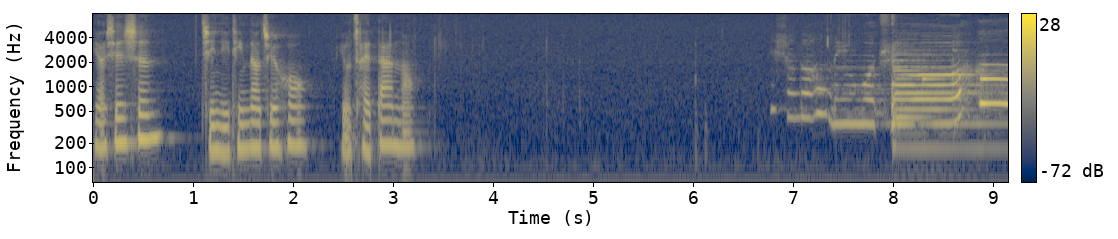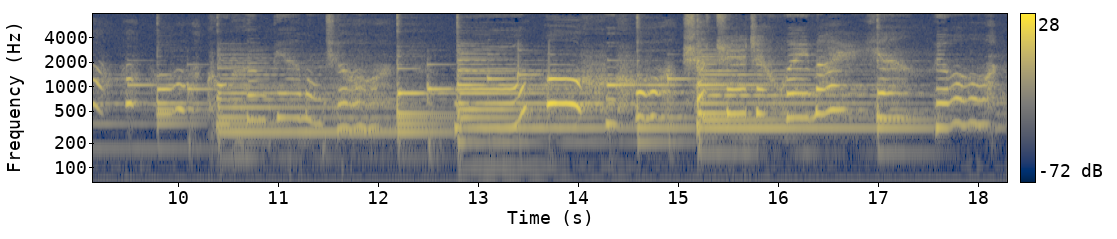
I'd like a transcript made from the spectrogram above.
姚先生，请你听到最后有彩蛋哦。一想到你我就空恨别梦久，失去只会埋眼流。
